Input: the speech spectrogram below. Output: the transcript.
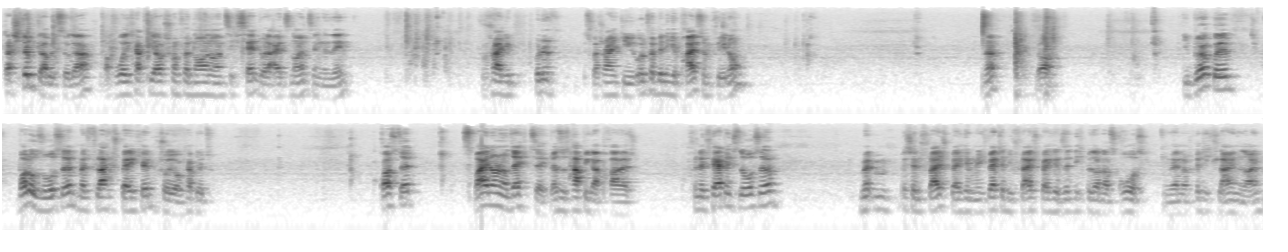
Das stimmt, glaube ich, sogar. Obwohl ich habe die auch schon für 99 Cent oder 1,19 gesehen. Wahrscheinlich, ist wahrscheinlich die unverbindliche Preisempfehlung. Ne? Ja. Die Birkel Bollo Soße mit Fleischbällchen, Entschuldigung, hab jetzt kostet 2,69. Das ist happiger Preis. Für eine Fertigsoße mit ein bisschen Fleischbällchen. Und ich wette, die Fleischbällchen sind nicht besonders groß. Die werden noch richtig klein sein.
